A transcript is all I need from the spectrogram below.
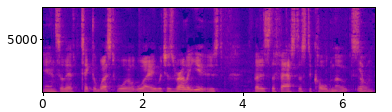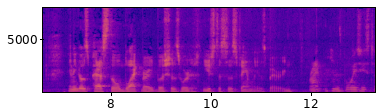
And so they have to take the west way, which is rarely used, but it's the fastest to cold moat. So, Yep. and he goes past the old blackberry bushes where Eustace's family is buried. Right, and his boys used to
